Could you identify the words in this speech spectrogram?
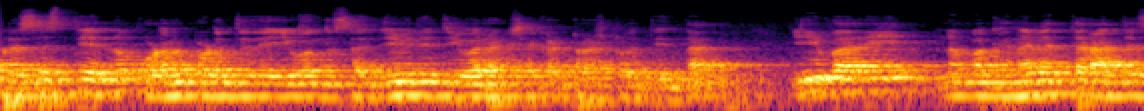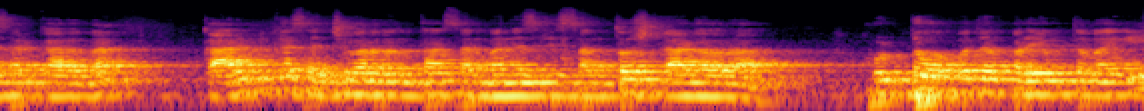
ಪ್ರಶಸ್ತಿಯನ್ನು ಕೊಡಲ್ಪಡುತ್ತಿದೆ ಈ ಒಂದು ಸಂಜೀವಿನಿ ಜೀವರಕ್ಷಕ ಟ್ರಸ್ಟ್ ವತಿಯಿಂದ. ಈ ಬಾರಿ ನಮ್ಮ ಘನವೆತ್ತ ರಾಜ್ಯ ಸರ್ಕಾರದ ಕಾರ್ಮಿಕ ಸಚಿವರಾದಂತಹ ಸನ್ಮಾನ್ಯ ಶ್ರೀ ಸಂತೋಷ್ ಲಾಡ್ ಅವರ ಹುಟ್ಟುಹಬ್ಬದ ಪ್ರಯುಕ್ತವಾಗಿ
